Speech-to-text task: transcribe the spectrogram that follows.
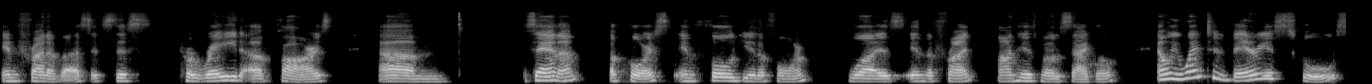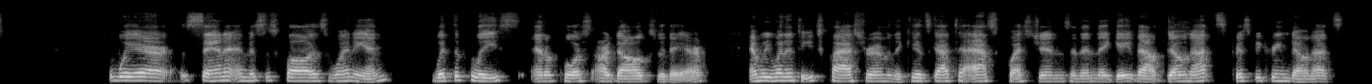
in front of us. It's this parade of cars. Um, Santa, of course, in full uniform, was in the front on his motorcycle. And we went to various schools where Santa and Mrs. Claus went in with the police. And of course, our dogs were there. And we went into each classroom and the kids got to ask questions. And then they gave out donuts, Krispy Kreme donuts,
